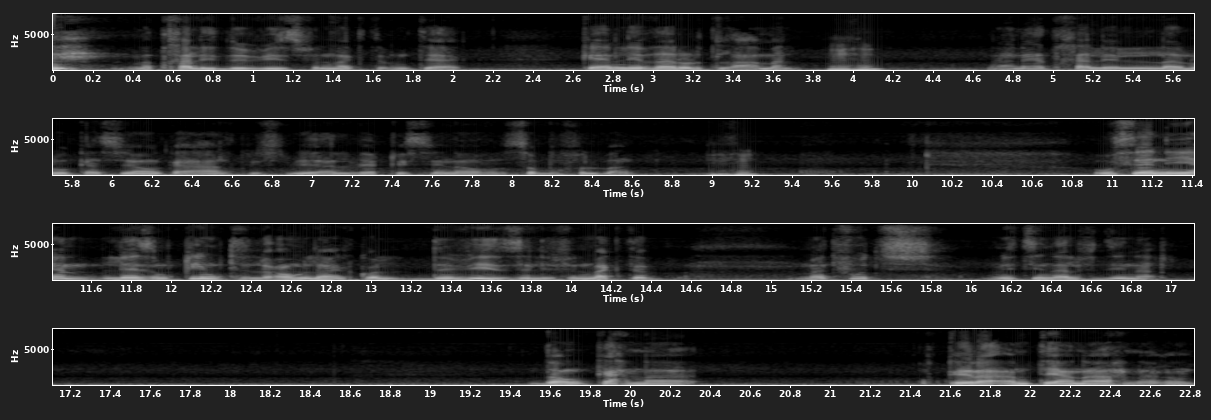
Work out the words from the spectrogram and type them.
ما تخلي devises في المكتب نتاعك كان لضرورة العمل. يعني تخلي اللوكاسيون كان عندك الباقي sinon صبوا في البنك. وثانيا لازم قيمة العملة الكل ديفيز اللي في المكتب ما تفوتش ميتين ألف دينار. donc إحنا القراءة نتاعنا إحنا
